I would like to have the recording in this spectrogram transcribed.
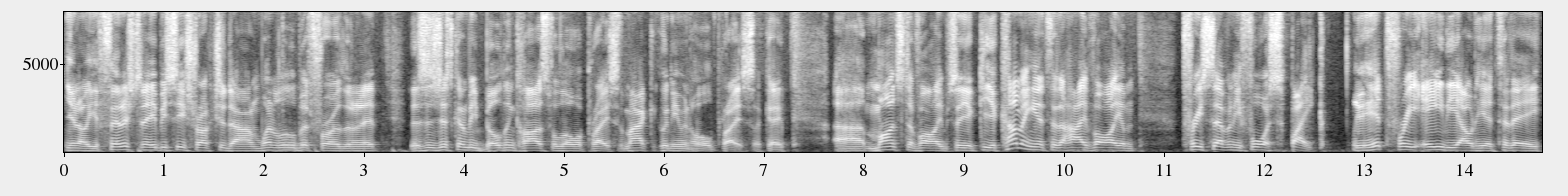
you know, you finished an ABC structure down, went a little bit further than it. This is just going to be building cause for lower price. The market couldn't even hold price, okay? Uh, monster volume. So you're, you're coming into the high volume 374 spike. You hit 380 out here today.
